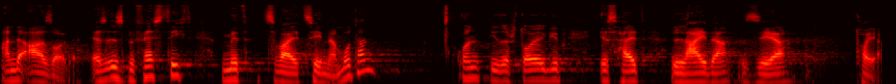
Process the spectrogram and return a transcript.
an der A-Säule. Es ist befestigt mit zwei Zehnermuttern und dieses Steuergeld ist halt leider sehr teuer.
